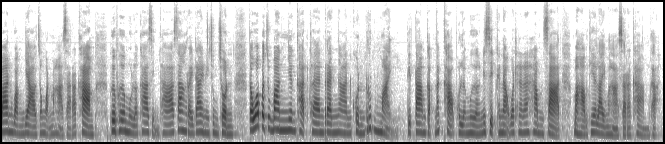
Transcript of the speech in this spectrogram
บ้านวังยาวจังหวัดมหาสารคาม เพื่อเพิ่มมูลค่าสินค้าสร้างไรายได้ในชุมชน แต่ว่าปัจจุบันยังขาดแคลนแรงงานคนรุ่นใหม่ ติดตามกับนักข่าวพลเมืองนิสิตคณะวัฒนธรรมศาสตร์ มหาวิทยาลัยมหาสารคามค่ะ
